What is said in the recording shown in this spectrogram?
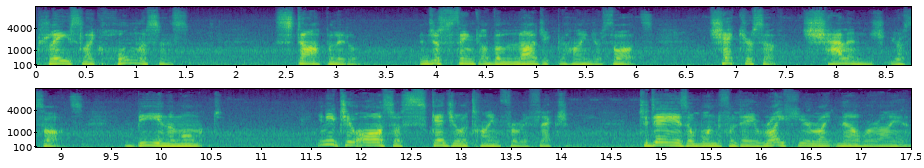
place like homelessness. Stop a little and just think of the logic behind your thoughts. Check yourself, challenge your thoughts, be in the moment. You need to also schedule time for reflection. Today is a wonderful day, right here, right now, where I am.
